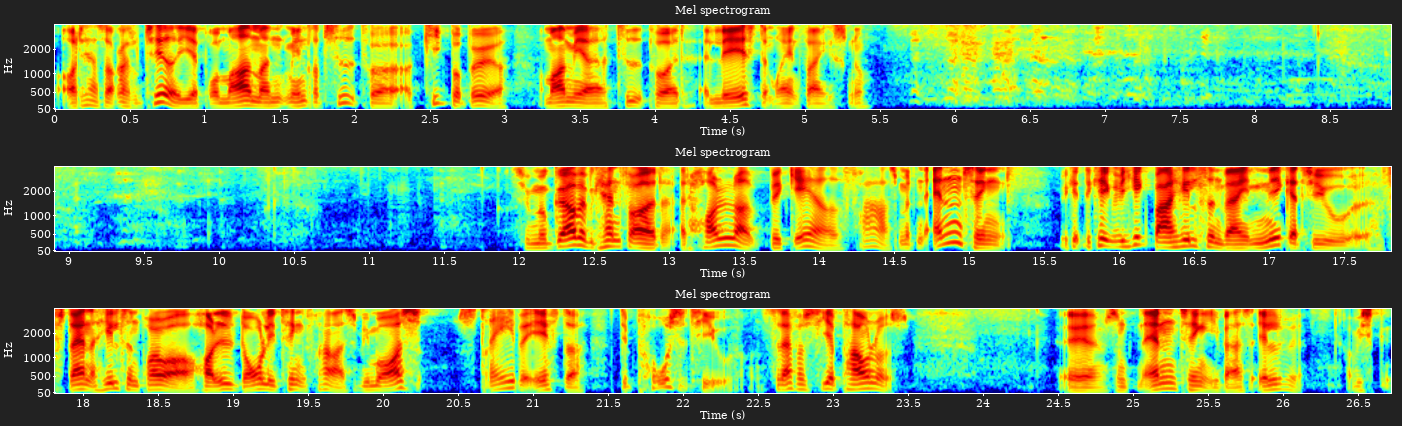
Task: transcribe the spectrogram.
Og det har så resulteret i, at jeg bruger meget, meget mindre tid på at kigge på bøger, og meget mere tid på at, at læse dem rent faktisk nu. Så vi må gøre, hvad vi kan for at, at holde begæret fra os. Men den anden ting, vi kan, det kan, vi kan ikke bare hele tiden være i negativ øh, forstand og hele tiden prøve at holde dårlige ting fra os. Vi må også stræbe efter det positive. Så derfor siger Paulus, øh, som den anden ting i vers 11, og, vi skal,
